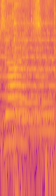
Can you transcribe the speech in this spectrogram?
dart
